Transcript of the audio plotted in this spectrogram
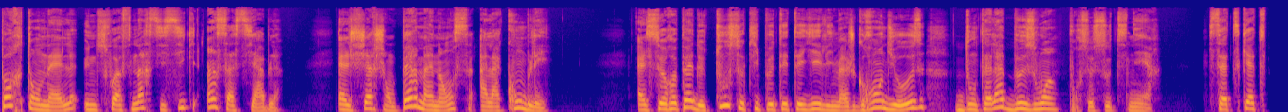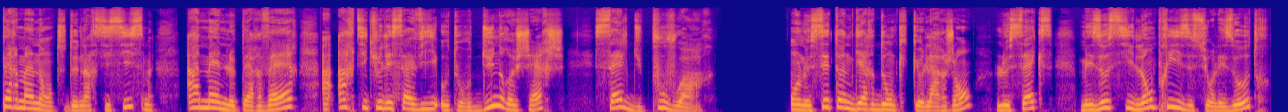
porte en elle une soif narcissique insatiable. Elle cherche en permanence à la combler. Elle se repaît de tout ce qui peut étayer l'image grandiose dont elle a besoin pour se soutenir. Cette quête permanente de narcissisme amène le pervers à articuler sa vie autour d'une recherche, celle du pouvoir. On ne s'étonne guère donc que l'argent, le sexe, mais aussi l'emprise sur les autres,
